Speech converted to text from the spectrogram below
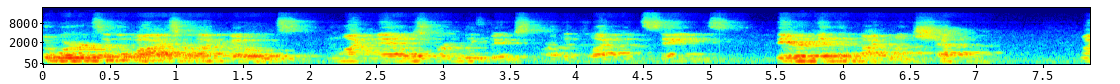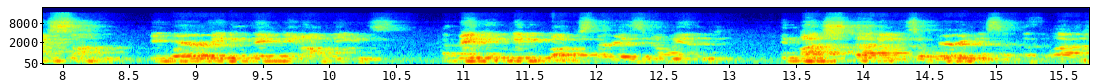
The words of the wise are like goads, and like nails firmly fixed are the collected sayings. They are given by one shepherd. My son, beware of anything beyond these. Of making many books there is no end. In much study is a weariness of the flesh.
